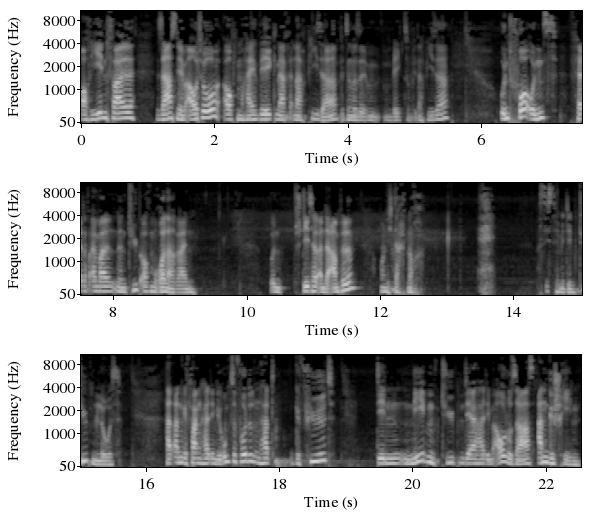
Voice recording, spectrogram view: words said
Auf jeden Fall saßen wir im Auto auf dem Heimweg nach, nach Pisa, beziehungsweise im Weg zum, nach Pisa. Und vor uns fährt auf einmal ein Typ auf dem Roller rein. Und steht halt an der Ampel. Und ich dachte noch, hä, was ist denn mit dem Typen los? Hat angefangen halt irgendwie rumzufuddeln und hat gefühlt den Nebentypen, der halt im Auto saß, angeschrien.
